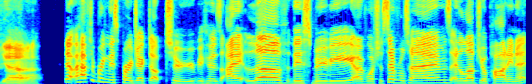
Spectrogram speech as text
Yeah. Now, I have to bring this project up too because I love this movie. I've watched it several times and I loved your part in it.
